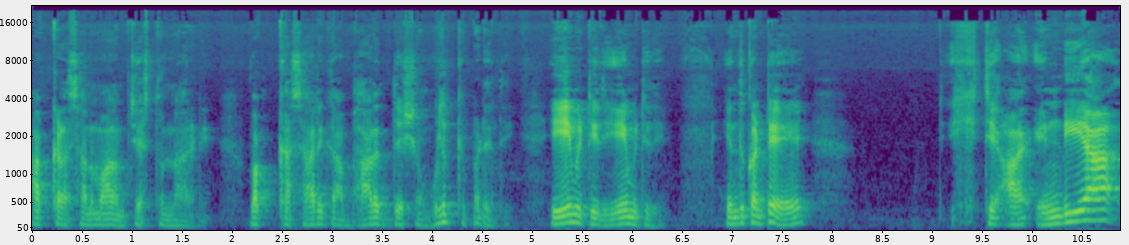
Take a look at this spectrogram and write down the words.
అక్కడ సన్మానం చేస్తున్నారని ఒక్కసారిగా భారతదేశం ఉలిక్కిపడింది. ఏమిటిది? ఏమిటిది? ఎందుకంటే ఇండియా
